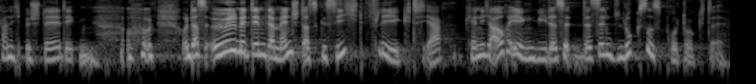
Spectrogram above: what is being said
kann ich bestätigen. Und, und das Öl, mit dem der Mensch das Gesicht pflegt, ja, kenne ich auch irgendwie. Das, das sind Luxusprodukte.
